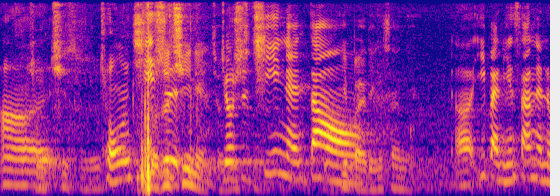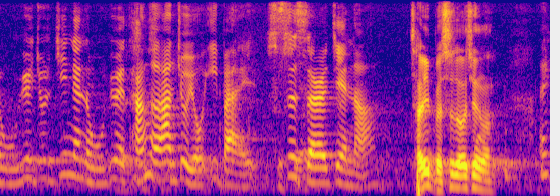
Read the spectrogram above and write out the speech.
呃从，七十从七九十十七年，九十七年到一到百零三年，呃一百零三年的五月，就是今年的五月，弹劾案就有一百四十二件了。才一百四十二件啊。哎，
